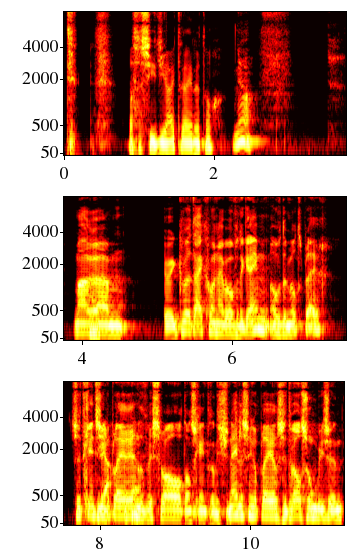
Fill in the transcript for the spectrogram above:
Dat is een CGI-trailer, toch? Ja. Maar ehm, ik wil het eigenlijk gewoon hebben over de game, over de multiplayer. Er zit geen singleplayer in, dat wisten we al. Althans geen traditionele singleplayer. Er zitten wel zombies in.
